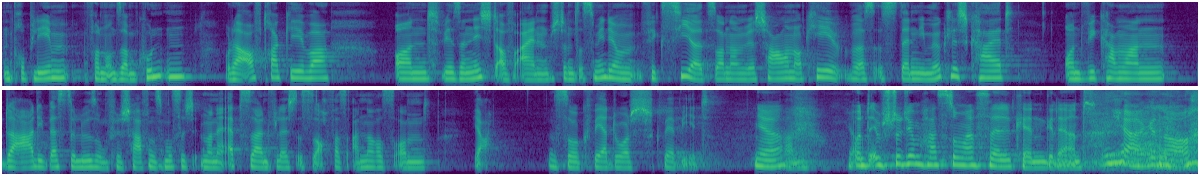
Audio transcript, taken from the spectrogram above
ein Problem von unserem Kunden oder Auftraggeber und wir sind nicht auf ein bestimmtes Medium fixiert, sondern wir schauen, okay, was ist denn die Möglichkeit und wie kann man da die beste Lösung für schaffen. Es muss nicht immer eine App sein, vielleicht ist es auch was anderes und ja, ist so quer durch, querbeet. Ja. Dann. Ja. Und im Studium hast du Marcel kennengelernt. Ja, genau.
